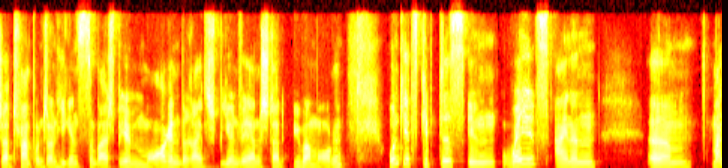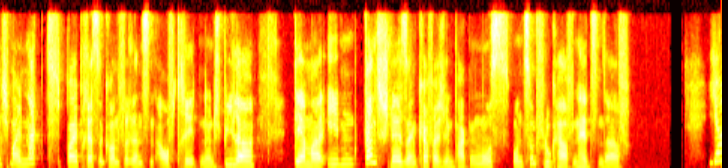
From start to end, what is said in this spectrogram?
Judd Trump und John Higgins zum Beispiel morgen bereits spielen werden statt übermorgen. Und jetzt gibt es in Wales einen ähm, manchmal nackt bei Pressekonferenzen auftretenden Spieler, der mal eben ganz schnell sein Köfferchen packen muss und zum Flughafen hetzen darf. Ja,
